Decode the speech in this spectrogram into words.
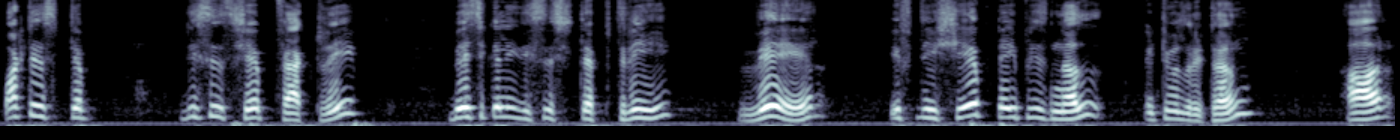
What is step? This is shape factory. Basically, this is step 3 where if the shape type is null it will return or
